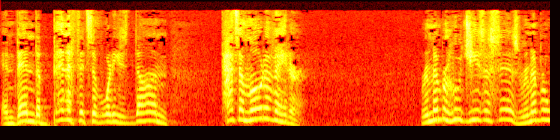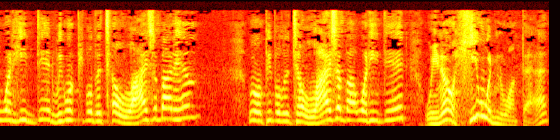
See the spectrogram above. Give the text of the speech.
and then the benefits of what he's done, that's a motivator. Remember who Jesus is. Remember what he did. We want people to tell lies about him. We want people to tell lies about what he did. We know he wouldn't want that.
